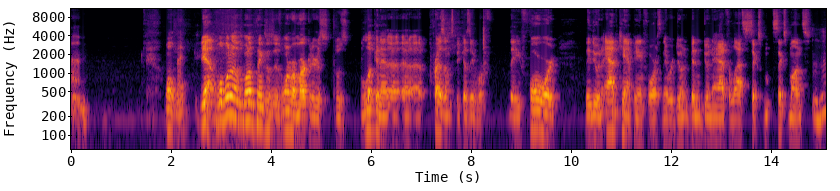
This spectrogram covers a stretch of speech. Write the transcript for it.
Um, Well, But- yeah. Well, one of the, one of the things is, is one of our marketers was looking at, a, at presents because they were they forward they do an ad campaign for us, and they were doing been doing an ad for the last six six months, hmm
